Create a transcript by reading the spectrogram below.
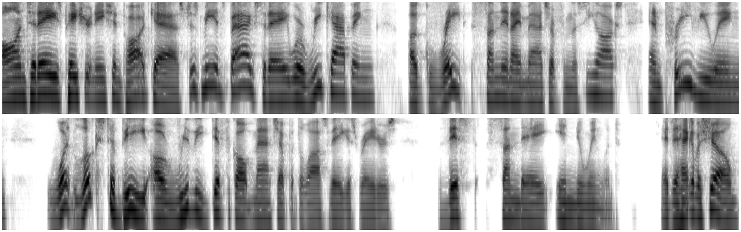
On today's Patriot Nation podcast, just me and Spags today, we're recapping a great Sunday night matchup from the Seahawks and previewing what looks to be a really difficult matchup with the Las Vegas Raiders this Sunday in New England. It's a heck of a show,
